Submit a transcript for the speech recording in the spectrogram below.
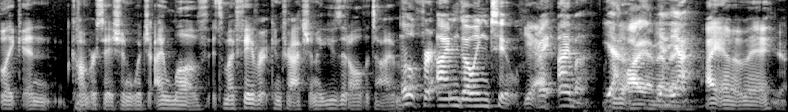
like in conversation, which I love. It's my favorite contraction. I use it all the time. Oh, for I'm going to. Yeah. Right. I'm a. Yeah. IMMA. Yeah. Yeah. I MMA. Yeah.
